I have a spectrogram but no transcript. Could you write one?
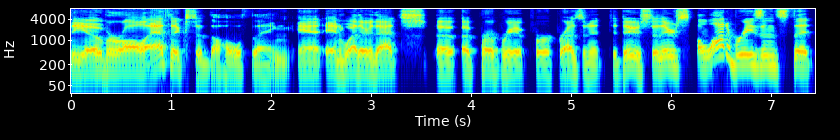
the overall ethics of the whole thing and, and whether that's uh, appropriate for a president to do. So there's a lot of reasons that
